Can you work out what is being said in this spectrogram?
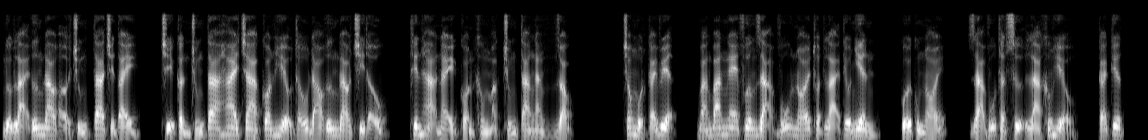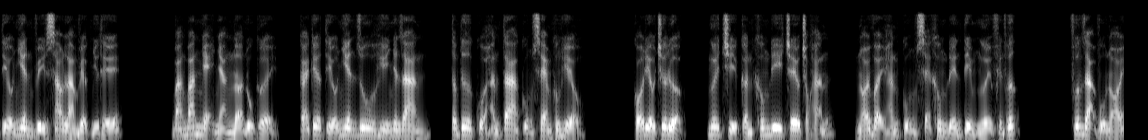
ngược lại ương đao ở chúng ta trên tay, chỉ cần chúng ta hai cha con hiểu thấu đáo ương đao chi thấu, thiên hạ này còn không mặc chúng ta ngang dọc. Trong một cái viện, bàng ban nghe phương dạ vũ nói thuật lại tiểu nhiên, cuối cùng nói dạ vũ thật sự là không hiểu, cái kia tiểu nhiên vì sao làm việc như thế? Bàng ban nhẹ nhàng nợ nụ cười, cái kia tiểu nhiên du hy nhân gian, tâm tư của hắn ta cũng xem không hiểu có điều chưa được, ngươi chỉ cần không đi t r e o chọc hắn, nói vậy hắn cũng sẽ không đến tìm ngươi phiền phức. Phương dạ vũ nói,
